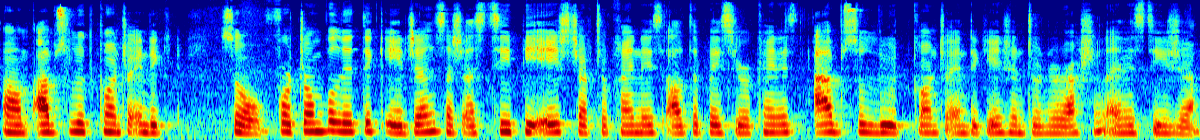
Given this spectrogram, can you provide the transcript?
Um, absolute contraindication so, for thrombolytic agents such as TPA, streptokinase, alteplase, urokinase, absolute contraindication to neuraxial anesthesia.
